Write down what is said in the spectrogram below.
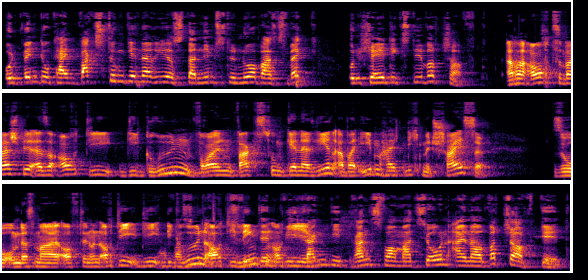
Und wenn du kein Wachstum generierst, dann nimmst du nur was weg und schädigst die Wirtschaft. Aber auch zum Beispiel, also auch die, die Grünen wollen Wachstum generieren, aber eben halt nicht mit Scheiße. So, um das mal auf den, und auch die, die, die Grünen, auch die Linken, denn, auch die. Wie lang die Transformation einer Wirtschaft geht?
